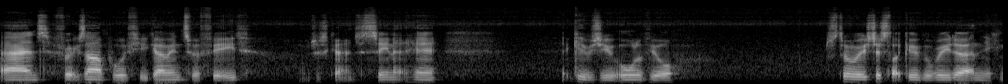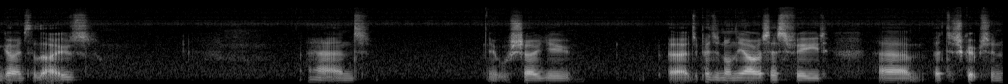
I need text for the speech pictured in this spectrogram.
and for example if you go into a feed I'm just go into CNET here it gives you all of your stories just like Google Reader and you can go into those. And it will show you uh, depending on the RSS feed um, a description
